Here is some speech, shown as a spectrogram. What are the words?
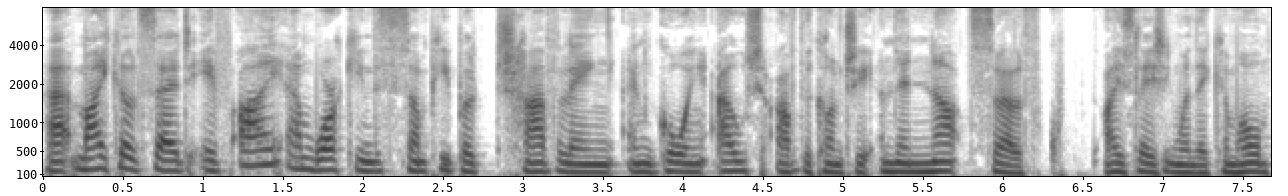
Uh, Michael said, if I am working, this is on people travelling and going out of the country and then not self isolating when they come home.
